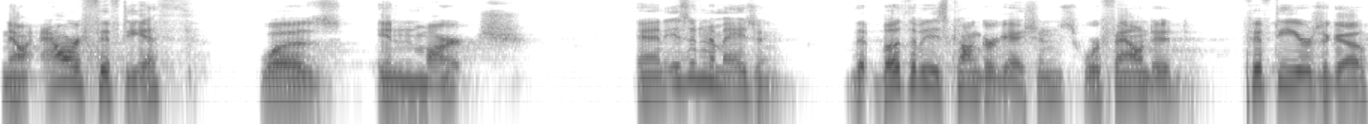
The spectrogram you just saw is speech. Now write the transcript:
Now, our 50th was in March, and isn't it amazing that both of these congregations were founded 50 years ago,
